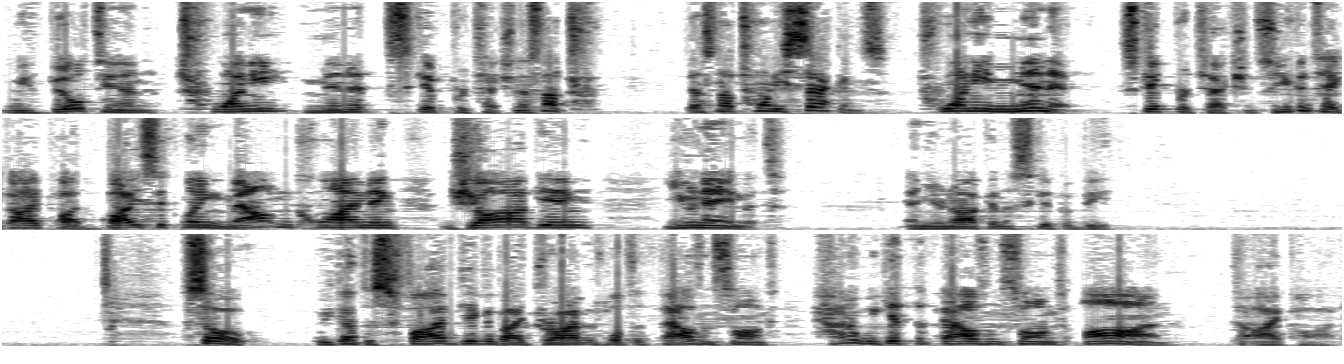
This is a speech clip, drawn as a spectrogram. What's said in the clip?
we've built in 20 minute skip protection. That's not, that's not 20 seconds, 20 minute skip protection. So you can take iPod bicycling, mountain climbing, jogging, you name it, and you're not going to skip a beat. So we've got this 5 gigabyte drive that holds 1,000 songs. How do we get the 1,000 songs on to iPod?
